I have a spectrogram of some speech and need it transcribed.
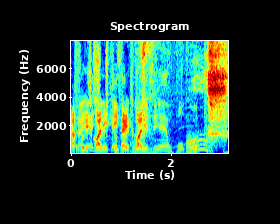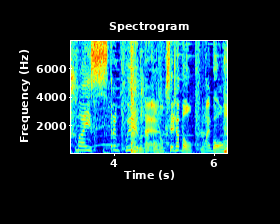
A Fúria escolhe, quem perde contra escolhe. É um pouco Nossa. mais tranquilo, né? É. Pô, não que seja bom. Não é bom, Hum,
